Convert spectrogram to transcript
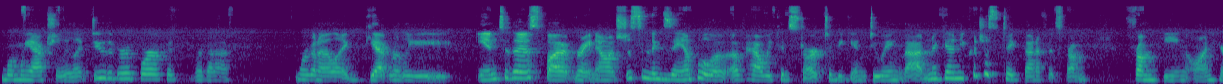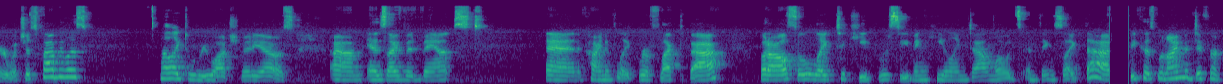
when we actually like do the group work, we're gonna, we're gonna like get really into this, but right now it's just an example of, of how we can start to begin doing that. And again, you can just take benefits from, from being on here, which is fabulous. I like to rewatch videos um, as I've advanced and kind of like reflect back but I also like to keep receiving healing downloads and things like that because when I'm a different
